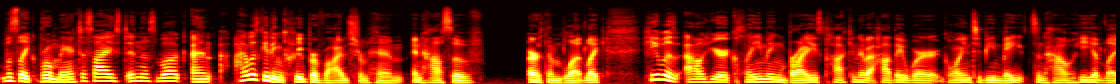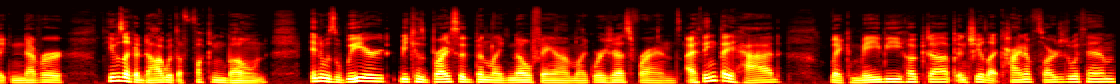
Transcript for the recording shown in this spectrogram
was like romanticized in this book, and I was getting creeper vibes from him in House of Earth and Blood. Like he was out here claiming Bryce, talking about how they were going to be mates and how he had like never. He was like a dog with a fucking bone. And it was weird because Bryce had been like, no, fam, like, we're just friends. I think they had like maybe hooked up and she had like kind of flirted with him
